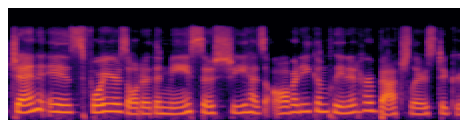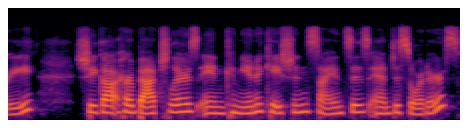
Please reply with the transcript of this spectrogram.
Jen is four years older than me, so she has already completed her bachelor's degree. She got her bachelor's in communication sciences and disorders,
